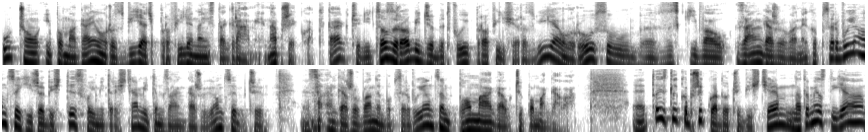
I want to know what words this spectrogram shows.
uczą i pomagają rozwijać profile na Instagramie, na przykład, tak? Czyli co zrobić, żeby twój profil się rozwijał, rósł, zyskiwał zaangażowanych obserwujących i żebyś ty swoimi treściami tym zaangażującym czy zaangażowanym obserwującym pomagał czy pomagała. E, to jest tylko przykład oczywiście, natomiast ja e,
